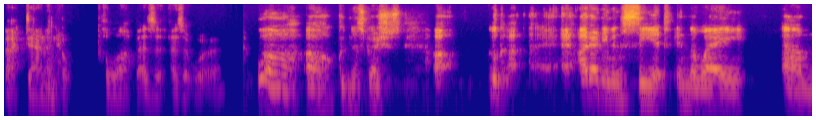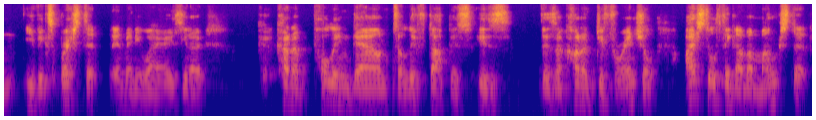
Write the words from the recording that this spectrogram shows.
back down and help pull up as it as it were well oh goodness gracious uh, look I, I, don't even see it in the way um, you've expressed it in many ways you know kind of pulling down to lift up is is there's a kind of differential. I still think I'm amongst it.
